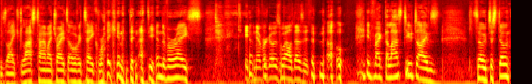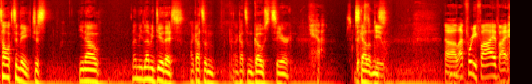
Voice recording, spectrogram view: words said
He's like, last time I tried to overtake Raikkonen at the end of a race. It never goes well, does it? No. In fact, the last two times. So just don't talk to me. Just you know, let me let me do this. I got some I got some ghosts here. Yeah, Skeletons. Uh, lap 45, I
